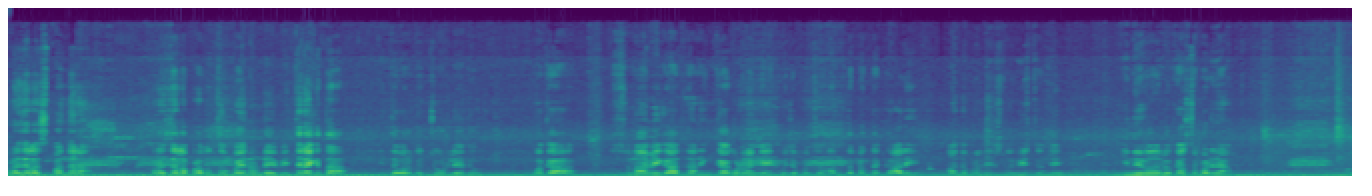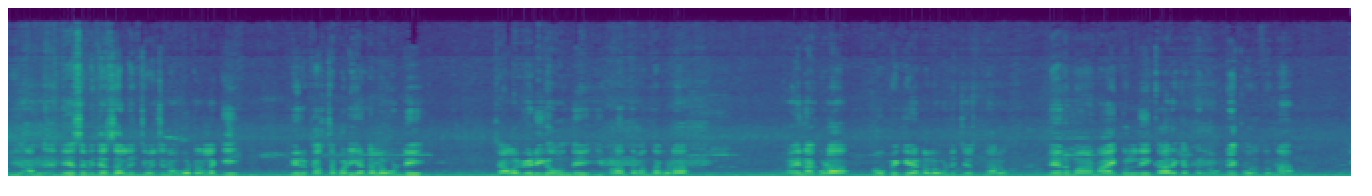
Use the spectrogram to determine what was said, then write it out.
ప్రజల స్పందన ప్రజల ప్రభుత్వం పైన ఉండే వ్యతిరేకత ఇంతవరకు చూడలేదు. ఒక సునామీ కాదు. దాని ఇంకా కూడా ఎక్కువ చెప్పచ్చు. అంత పెద్ద గాలి ఆంధ్రప్రదేశ్లో వీస్తుంది. ఇన్ని రోజులు కష్టపడిన అంద- దేశ విదేశాల నుంచి వచ్చిన ఓటర్లకి మీరు కష్టపడి ఎండలో ఉండి చాలా వేడిగా ఉంది ఈ ప్రాంతం అంతా కూడా. అయినా కూడా ఓపిక ఎండలో ఉండి చేస్తున్నారు. నేను మా నాయకుల్ని కార్యకర్తలను ఒకటే కోరుతున్నా.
